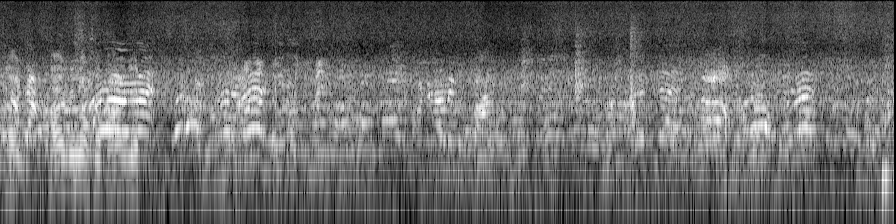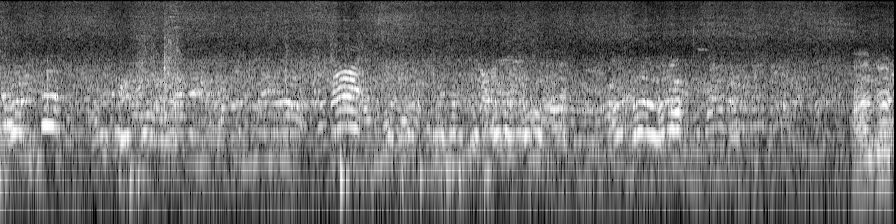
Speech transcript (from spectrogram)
হ্যাঁ, ফার্গেট আছে ফার্গেট ফার্গেট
